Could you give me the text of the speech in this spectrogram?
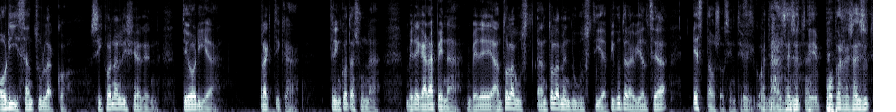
hori izan zulako, psikoanaliziaren teoria, praktika, trinkotasuna, bere garapena, bere antola guzt, antolamendu guztia, pikutera bialtzea, ez da oso zientifikoa. Baina, ez aizut, eh, Popper ez aizut,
